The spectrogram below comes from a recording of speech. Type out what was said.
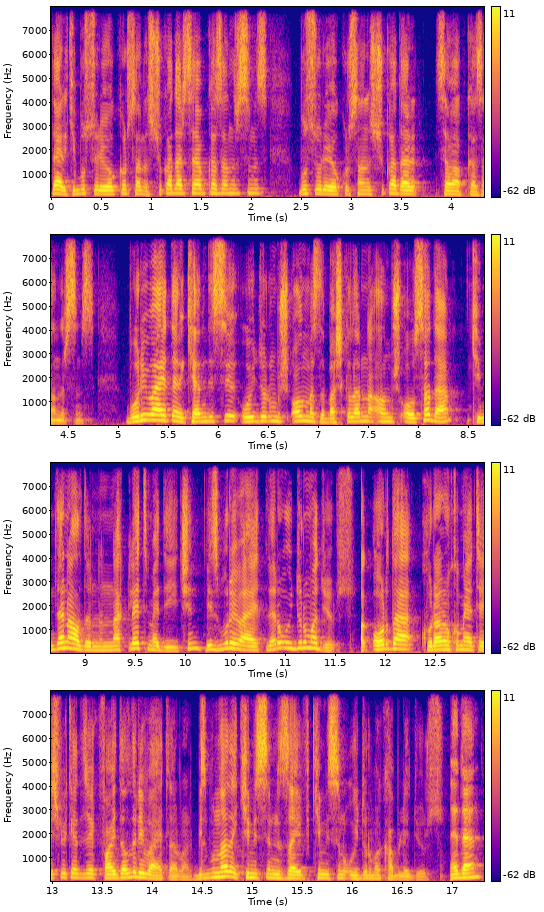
Der ki bu sureyi okursanız şu kadar sevap kazanırsınız. Bu sureyi okursanız şu kadar sevap kazanırsınız. Bu rivayetleri kendisi uydurmuş olmasa da başkalarına almış olsa da kimden aldığını nakletmediği için biz bu rivayetlere uydurma diyoruz. Bak orada Kur'an okumaya teşvik edecek faydalı rivayetler var. Biz bunlar da kimisini zayıf, kimisini uydurma kabul ediyoruz. Neden?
